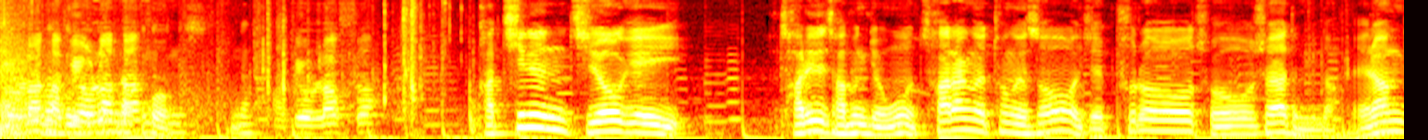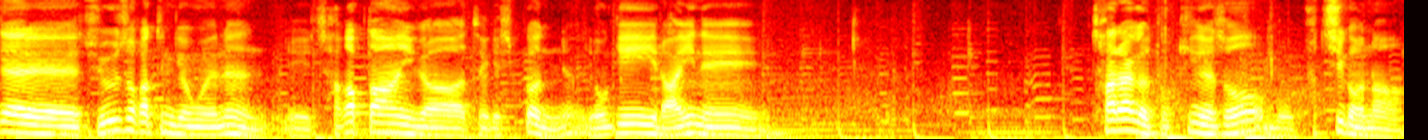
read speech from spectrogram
뒤에 올라온다 뒤에 올라온다. 끝났고. 나 아, 뒤에 올라왔어. 갇히는 지역에 자리를 잡은 경우 차량을 통해서 이제 풀어주셔야 됩니다. 에란겔 주유소 같은 경우에는 이 작업당하기가 되게 쉽거든요. 여기 라인에 차량을 도킹해서 뭐 붙이거나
